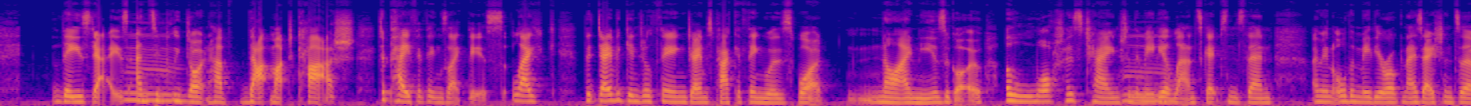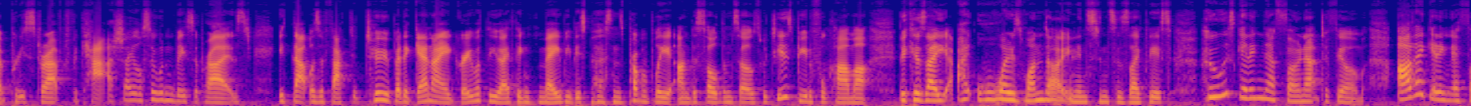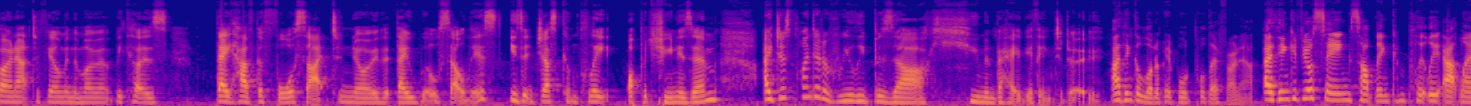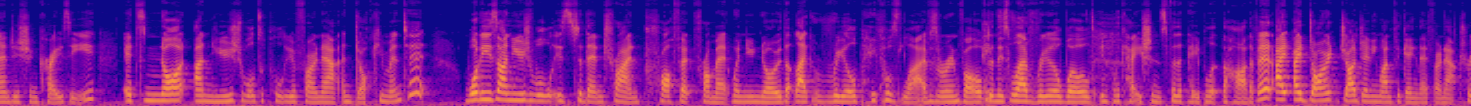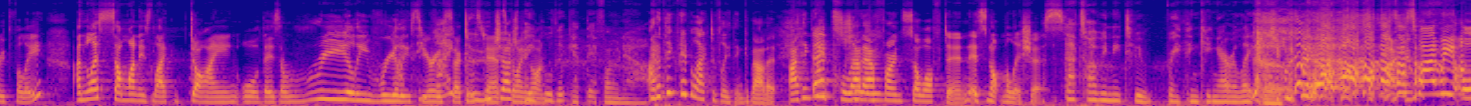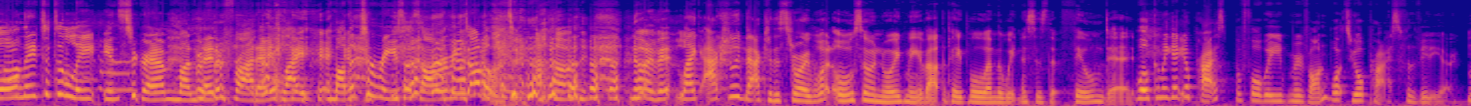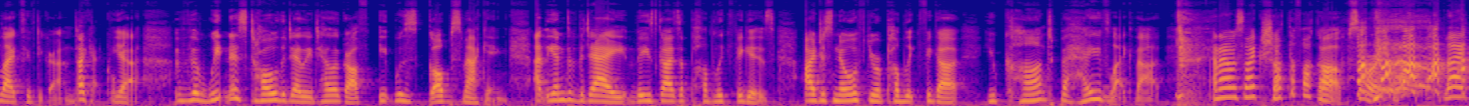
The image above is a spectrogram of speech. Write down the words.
these days and Mm. simply don't have that much cash to pay for things like this. Like the David Gyngell thing, James Packer thing was what nine years ago. A lot has changed in the media Mm. landscape since then. I mean, all the media organizations are pretty strapped for cash. I also wouldn't be surprised if that was a factor too. But again, I agree with you. I think maybe this person's probably undersold themselves, which is beautiful karma. Because I, I always wonder in instances like this, who is getting their phone out to film? Are they getting their phone out to film in the moment because they have the foresight to know that they will sell this? Is it just complete opportunism? I just find it a really bizarre human behavior thing to do. I think a lot of people would pull their phone out. I think if you're seeing something completely outlandish and crazy, it's not unusual to pull your phone out and document it. What is unusual is to then try and profit from it when you know that like real people's lives are involved and this will have real world implications for the people at the heart of it. I, I don't judge anyone for getting their phone out, truthfully, unless someone is like dying or there's a really, really serious I circumstance do judge going people on. that get their phone out. I don't think people actively think about it. I think That's we pull out our phones so often, it's not malicious. That's why we need to be rethinking our relationship. That's why we all need to delete Instagram Monday to Friday, like Mother Teresa, Zara McDonald. Um, no, but like actually back to the story. What also annoyed me about the people and the witnesses that filmed it, well, can we get your price before we move on? What's your price for the video? like 50 grand. Okay, cool. Yeah. The witness told the Daily Telegraph it was gobsmacking. At the end of the day, these guys are public figures. I just know if you're a public figure, you can't behave like that. And I was like, shut the fuck up. Sorry. like,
